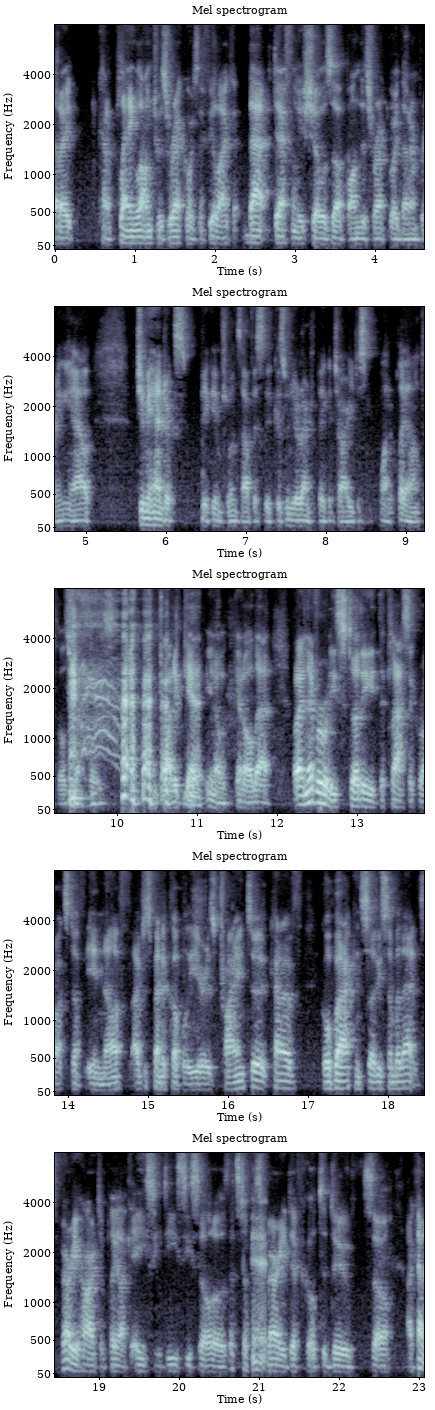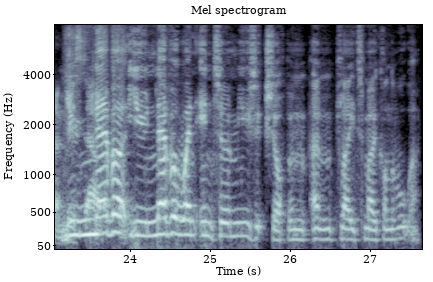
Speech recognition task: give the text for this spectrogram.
that I kind of playing along to his records. I feel like that definitely shows up on this record that I'm bringing out. Jimi Hendrix, big influence, obviously, because when you learn to play guitar, you just want to play along to those records and try to get, yeah. you know, get all that. But I never really studied the classic rock stuff enough. I've just spent a couple of years trying to kind of go back and study some of that. It's very hard to play like ACDC solos. That stuff is yeah. very difficult to do. So I kind of you never you never went into a music shop and, and played Smoke on the Water.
